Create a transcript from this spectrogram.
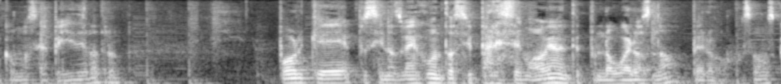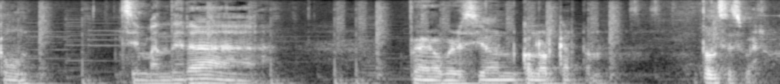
¿cómo se apellida el otro? Porque pues si nos ven juntos sí parecemos, obviamente pues, los güeros no, pero somos como sin bandera, pero versión color cartón. Entonces, bueno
